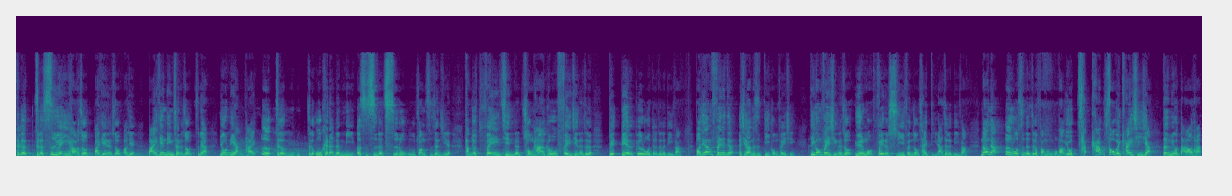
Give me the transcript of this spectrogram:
这个这个四月一号的时候，白天的时候，宝剑，白天凌晨的时候怎么样？有两台俄这个这个乌克兰的米二十四的磁路武装直升机呢，他们就飞进了从哈尔科夫飞进了这个别别尔哥罗德这个地方。宝剑，他们飞那个，而且他们是低空飞行。低空飞行的时候，约莫飞了十一分钟才抵达这个地方。然后呢，俄罗斯的这个防空火炮有开开稍微开启一下，但是没有打到它。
